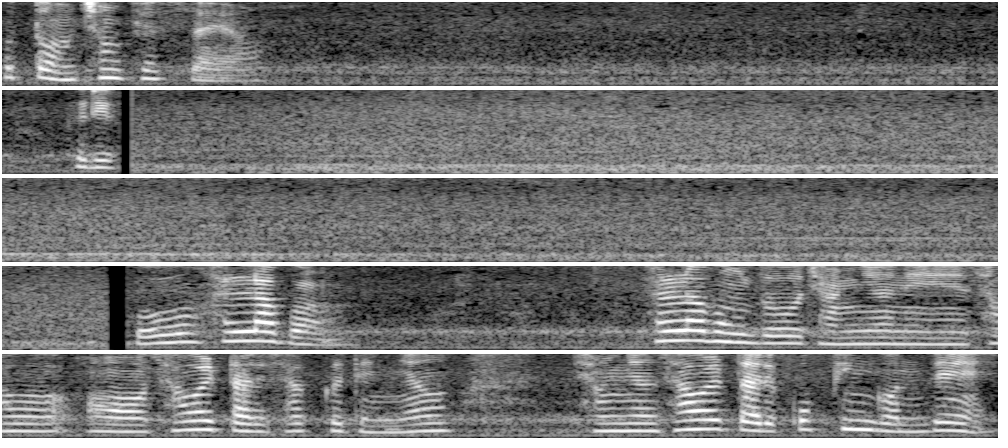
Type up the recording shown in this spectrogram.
꽃도 엄청 폈어요. 그리고 한라봉 한라봉도 작년에 4월, 어, 4월 달에 샀거든요. 작년 4월 달에 꽃핀 건데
